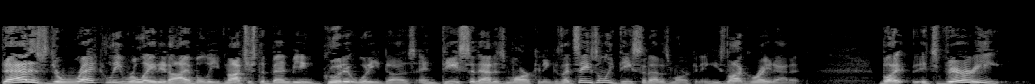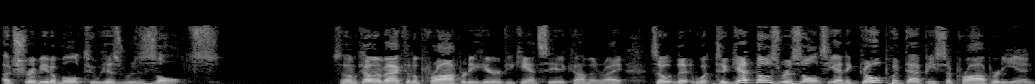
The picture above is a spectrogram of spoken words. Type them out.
that is directly related, I believe, not just to Ben being good at what he does and decent at his marketing, because I'd say he's only decent at his marketing. He's not great at it. But it's very attributable to his results. So I'm coming back to the property here if you can't see it coming, right? So the, to get those results, he had to go put that piece of property in.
